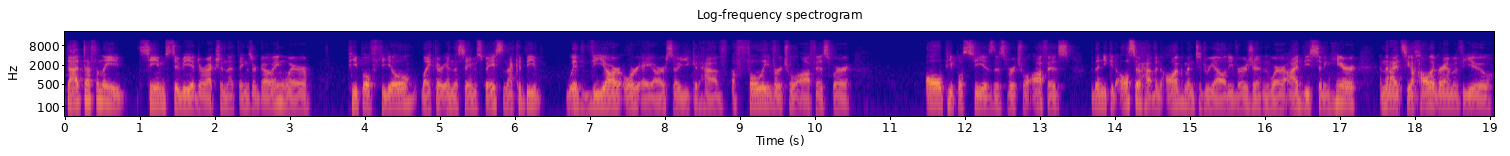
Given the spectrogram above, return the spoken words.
that definitely seems to be a direction that things are going where people feel like they're in the same space. And that could be with VR or AR. So you could have a fully virtual office where all people see is this virtual office. But then you could also have an augmented reality version where I'd be sitting here and then I'd see a hologram of you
